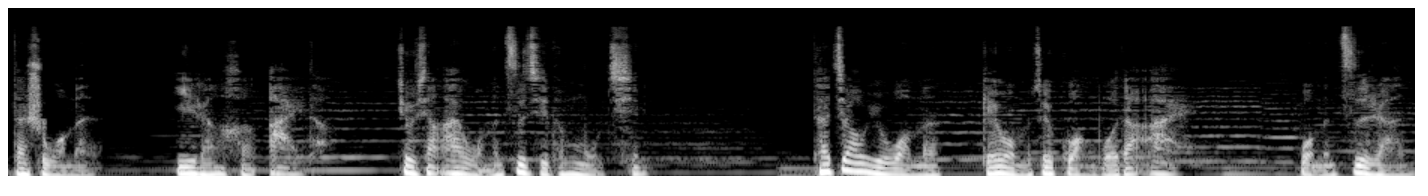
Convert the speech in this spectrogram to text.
但是我们依然很爱他，就像爱我们自己的母亲。他教育我们。给我们最广博的爱，我们自然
